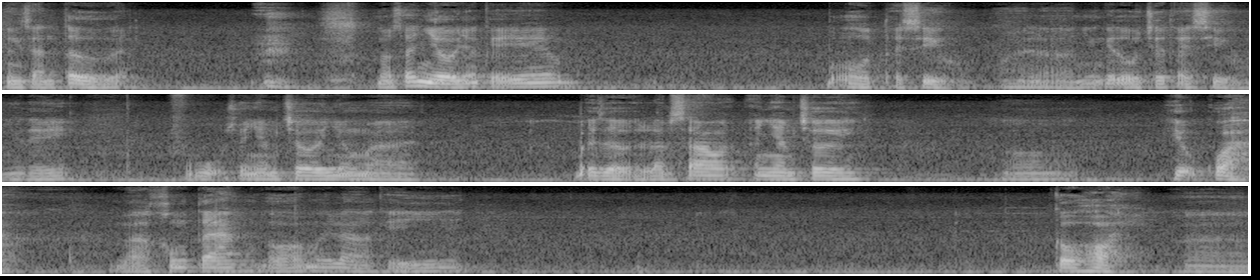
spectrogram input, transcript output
hình dán tử ấy. nó rất nhiều những cái bộ hột tài xỉu hay là những cái đồ chơi tài xỉu như thế phục vụ cho anh em chơi nhưng mà bây giờ làm sao anh em chơi nó hiệu quả và không tang. Đó mới là cái câu hỏi à,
